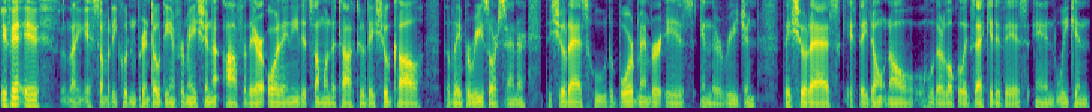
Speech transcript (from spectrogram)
If if like if somebody couldn't print out the information off of there, or they needed someone to talk to, they should call the Labor Resource Center. They should ask who the board member is in their region. They should ask if they don't know who their local executive is, and we can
